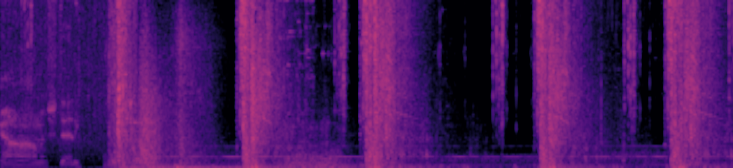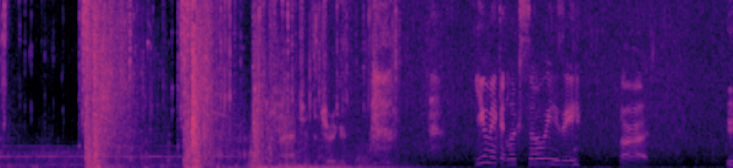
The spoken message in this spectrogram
Calm and steady. Snatch at the trigger. You make it look so easy. All right. You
